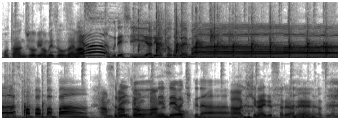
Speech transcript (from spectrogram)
お誕生日おめでとうございいます嬉しい。ありがとうございまます。パンパンパンパン。それ以上年齢は聞くな。あ聞けないですそれはね。さすがに。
